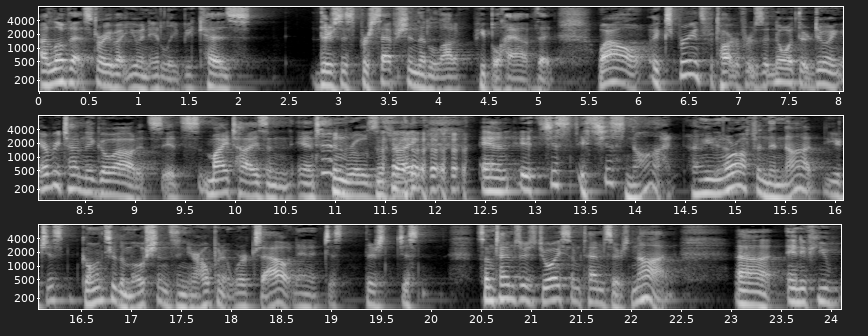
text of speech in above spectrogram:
I love that story about you in Italy because there's this perception that a lot of people have that, wow, experienced photographers that know what they're doing. Every time they go out, it's, it's Mai Tais and, and, and roses, right? and it's just, it's just not. I mean, more often than not, you're just going through the motions and you're hoping it works out. And it just, there's just, sometimes there's joy, sometimes there's not. Uh, and if you,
